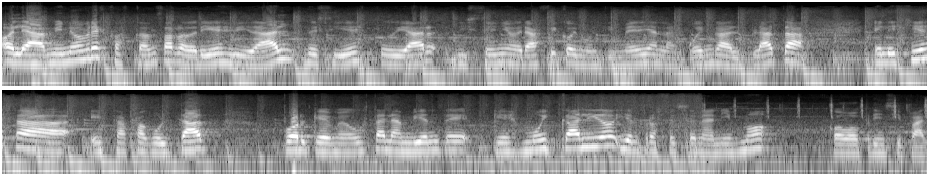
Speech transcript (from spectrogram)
Hola, mi nombre es Constanza Rodríguez Vidal. Decidí estudiar diseño gráfico y multimedia en la Cuenca del Plata. Elegí esta, esta facultad porque me gusta el ambiente que es muy cálido y el profesionalismo como principal.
